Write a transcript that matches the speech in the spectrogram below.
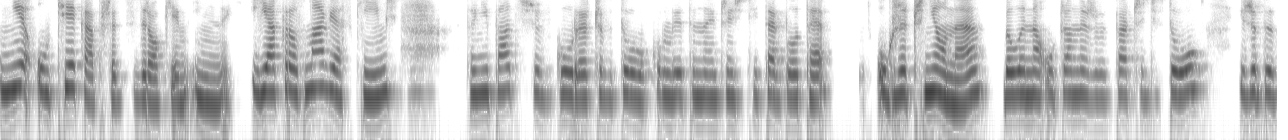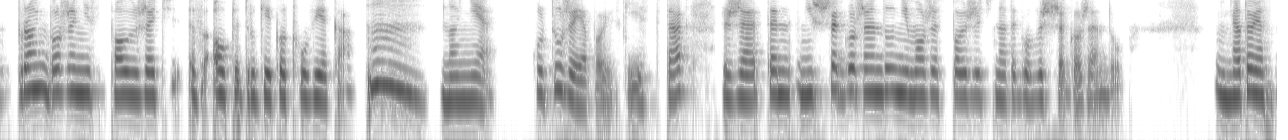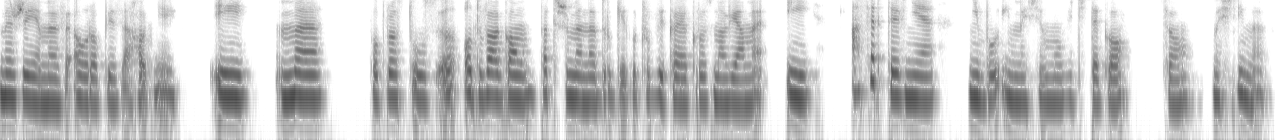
nie ucieka przed wzrokiem innych. I jak rozmawia z kimś, to nie patrzy w górę czy w dół. Kobiety najczęściej tak, bo te ugrzecznione były nauczone, żeby patrzeć w dół i żeby, broń Boże, nie spojrzeć w oczy drugiego człowieka. No nie. W kulturze japońskiej jest tak, że ten niższego rzędu nie może spojrzeć na tego wyższego rzędu. Natomiast my żyjemy w Europie Zachodniej i my po prostu z odwagą patrzymy na drugiego człowieka, jak rozmawiamy i asertywnie nie boimy się mówić tego, co myślimy.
